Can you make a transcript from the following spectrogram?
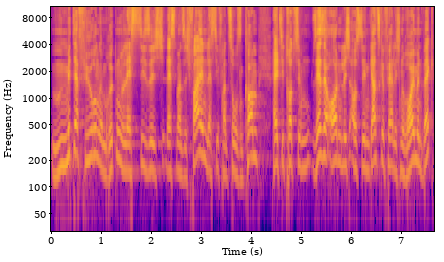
mit der Führung im Rücken lässt sie sich, lässt man sich fallen, lässt die Franzosen kommen, hält sie trotzdem sehr, sehr ordentlich aus den ganz gefährlichen Räumen weg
